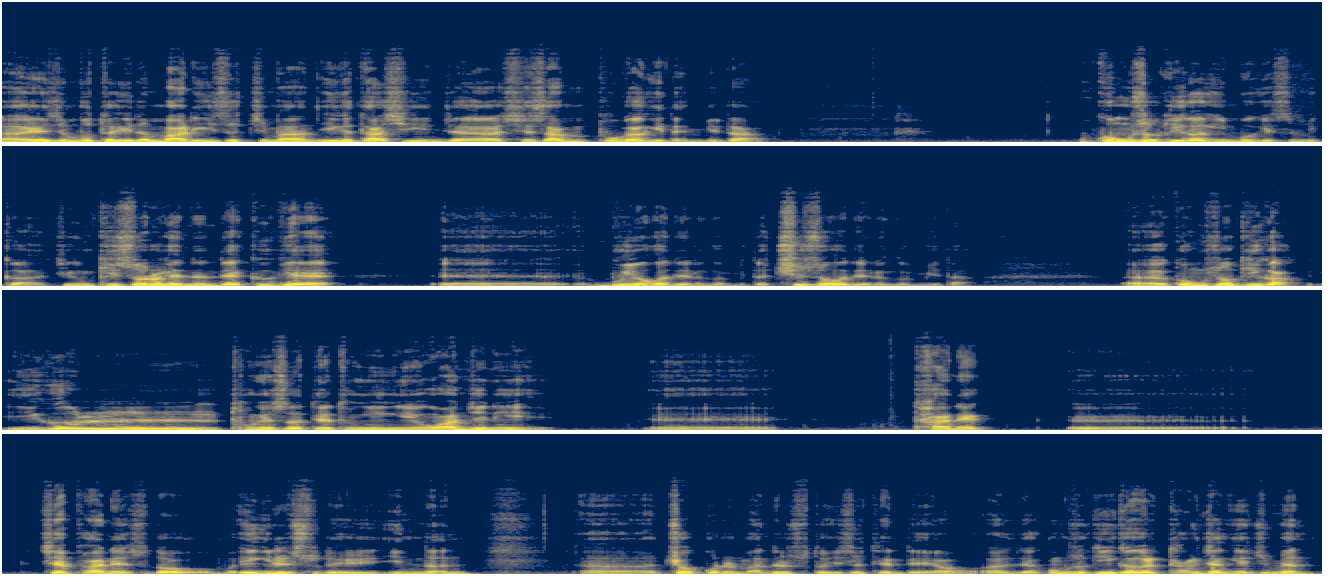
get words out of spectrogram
어, 예전부터 이런 말이 있었지만 이게 다시 이제 새삼 부각이 됩니다. 공소 기각이 뭐겠습니까? 지금 기소를 했는데 그게 에, 무효가 되는 겁니다. 취소가 되는 겁니다. 어, 공소 기각 이걸 통해서 대통령이 완전히 에, 탄핵 에, 재판에서도 뭐 이길 수도 있는 어, 조건을 만들 수도 있을 텐데요. 어, 이제 공소 기각을 당장 해주면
